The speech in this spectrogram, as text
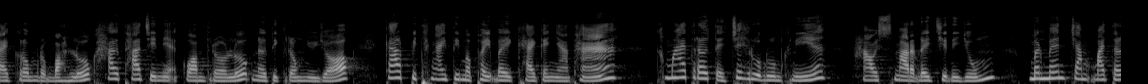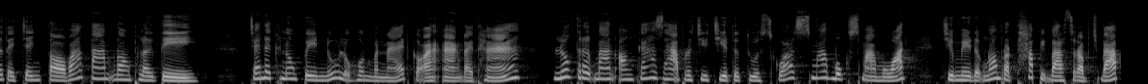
ដែលក្រុមរបស់លោកហៅថាជាអ្នកគាំទ្រលោកនៅទីក្រុងញូវយ៉កកាលពីថ្ងៃទី23ខែកញ្ញាថាខ្មែរត្រូវតែចេះរួបរวมគ្នាហើយស្មារតីជាតិនិយមមិនមែនចាំបាច់ត្រូវតែចេញតវ៉ាតាមដងផ្លូវទេ ចាស់នៅក្នុងពេលនោះលោកហ៊ុនម៉ាណែតក៏អះអាងដែរថា លោកត្រូវបានអង្គការសហប្រជាជាតិទទួលស្គាល់ស្មើមុខស្មើមាត់ជាមេដឹកនាំរដ្ឋាភិបាលស្របច្បាប់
